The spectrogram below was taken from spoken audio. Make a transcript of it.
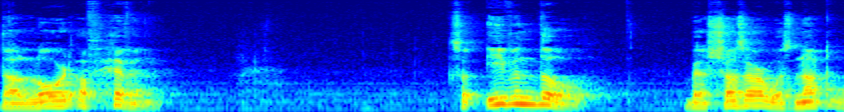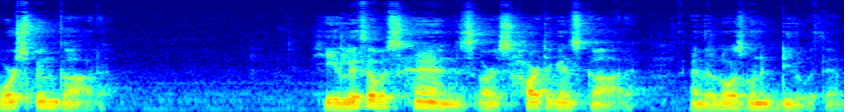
the Lord of heaven. So even though Belshazzar was not worshiping God, he lifted up his hands or his heart against God, and the Lord's going to deal with him.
